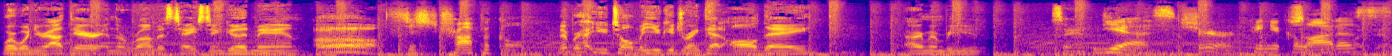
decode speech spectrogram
where when you're out there and the rum is tasting good, man. Oh, It's just tropical. remember how you told me you could drink that all day? I remember you saying Yes, sure. Pina like coladas.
